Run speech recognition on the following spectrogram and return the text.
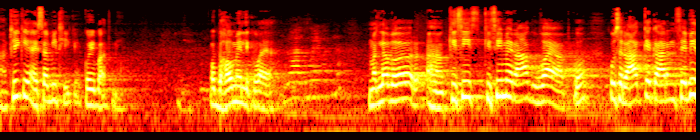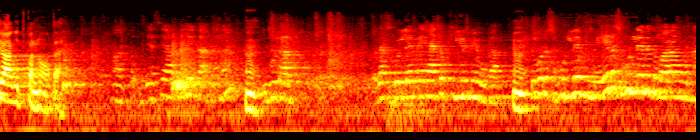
हाँ ठीक है ऐसा भी ठीक है कोई बात नहीं। वो भाव में लिखवाया। मतलब? मतलब हाँ, किसी किसी में राग हुआ है आपको उस राग के कारण से भी राग उत्पन्न होता हाँ, तो जैसे आपने ये कहा था ना हाँ। गुलाब रसगुल्ले। में है तो खीर में होगा। हाँ। तो वो रसगुल्ले में रसगुल्ले में दोबारा होना?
